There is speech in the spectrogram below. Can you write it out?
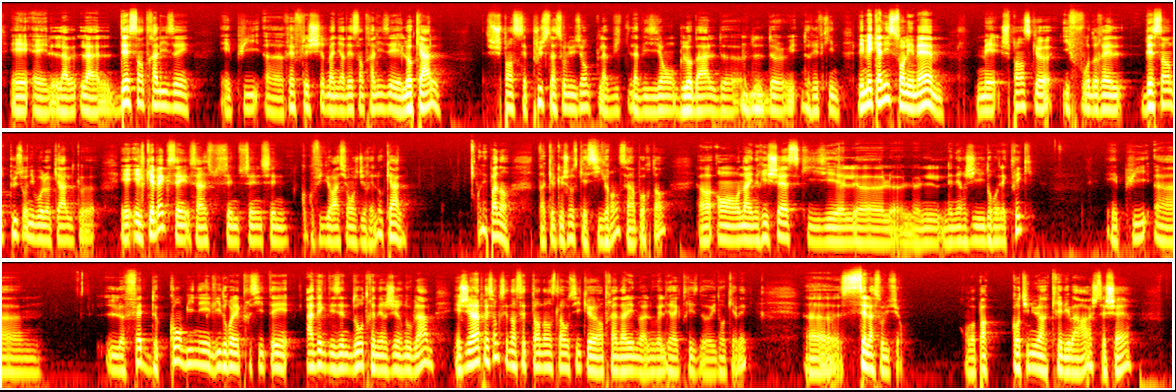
Et, la, décentraliser et puis euh, réfléchir de manière décentralisée et locale, je pense que c'est plus la solution que la, la vision globale de, de, de, Rifkin. Les mécanismes sont les mêmes, mais je pense qu'il faudrait descendre plus au niveau local. Que... Et, le Québec, c'est une, une, configuration, je dirais, locale. On n'est pas dans, dans, quelque chose qui est si grand, c'est important. Euh, on a une richesse qui est l'énergie hydroélectrique. Et puis, euh, le fait de combiner l'hydroélectricité avec d'autres énergies renouvelables, et j'ai l'impression que c'est dans cette tendance-là aussi qu'est en train d'aller la nouvelle directrice de Hydro-Québec, euh, c'est la solution. On ne va pas continuer à créer des barrages, c'est cher,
